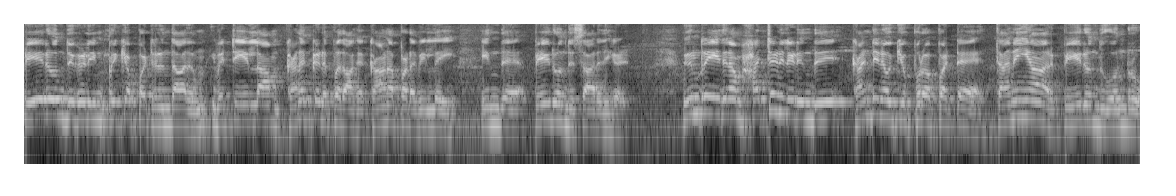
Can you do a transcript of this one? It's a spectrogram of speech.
பேருந்துகளின் குறிக்கப்பட்டிருந்தாலும் இவற்றையெல்லாம் கணக்கெடுப்பதாக காணப்படவில்லை இந்த பேருந்து சாரதிகள். இன்றைய தினம் ஹட்டனிலிருந்து கண்டி நோக்கி புறப்பட்ட தனியார் பேருந்து ஒன்று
